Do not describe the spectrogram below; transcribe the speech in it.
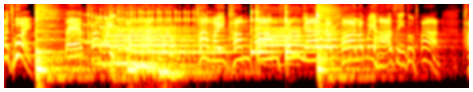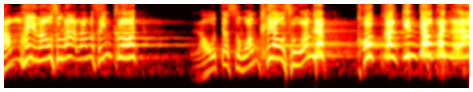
มาช่วย แต่ถ้าไม่ทำนะถ้าไม่ทำตามสัญญาจะพาเราไปหาศรีสุชาติทำให้เราสุระรามสิงห์โกรธ เราจะสวมเขี้ยวสวมเล็บคบกันกินเจ้าเป็นอา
